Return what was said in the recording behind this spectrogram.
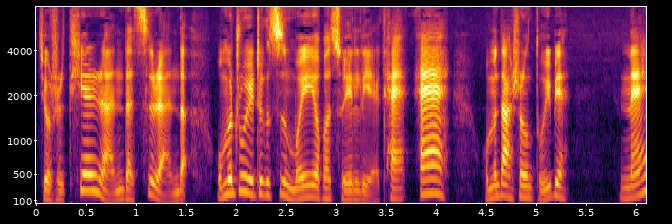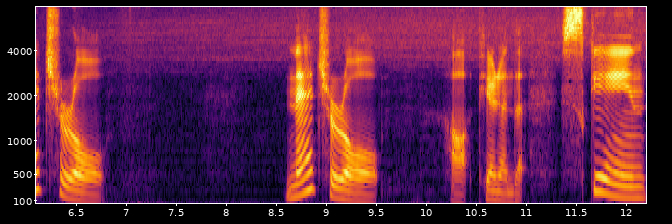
就是天然的、自然的。我们注意这个字母 A 要把嘴咧开，哎，我们大声读一遍：natural，natural。”好，天然的 skin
